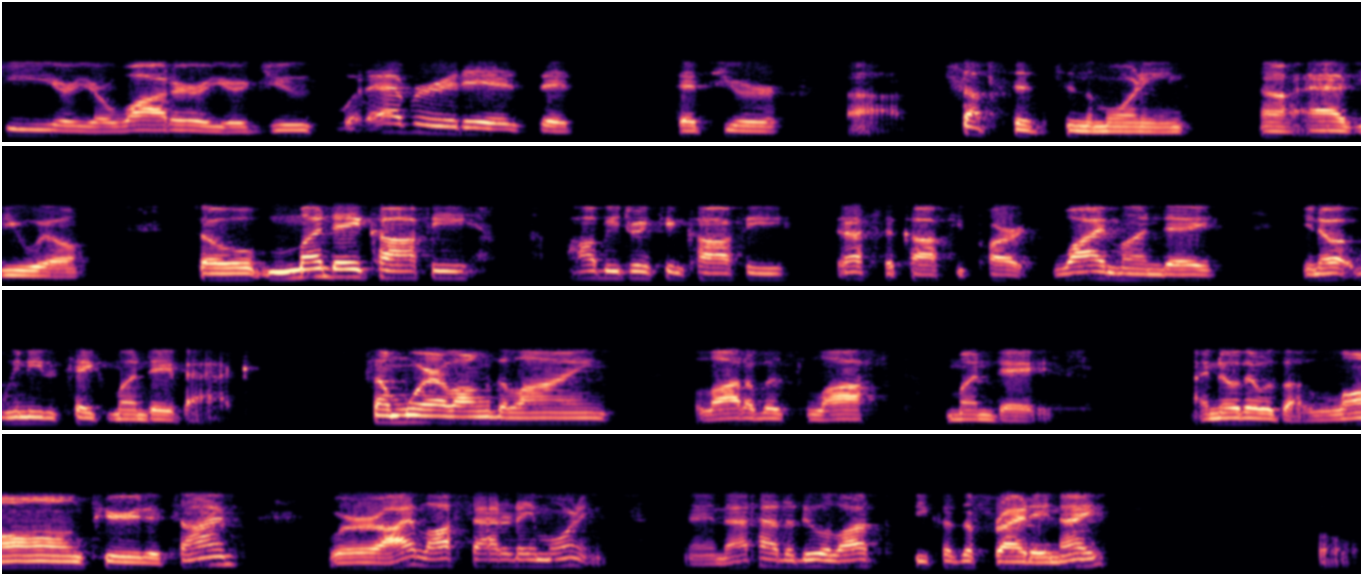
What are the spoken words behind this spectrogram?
tea, or your water, or your juice, whatever it is that that's your uh, substance in the morning, uh, as you will. So Monday coffee, I'll be drinking coffee. That's the coffee part. Why Monday? You know what? We need to take Monday back. Somewhere along the line, a lot of us lost Mondays. I know there was a long period of time where I lost Saturday mornings, and that had to do a lot because of Friday night. Well,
